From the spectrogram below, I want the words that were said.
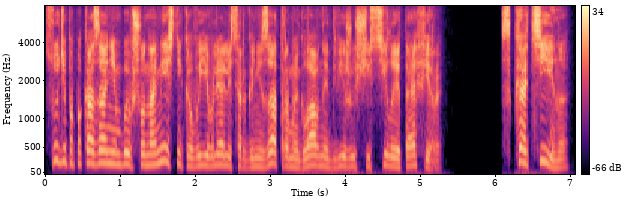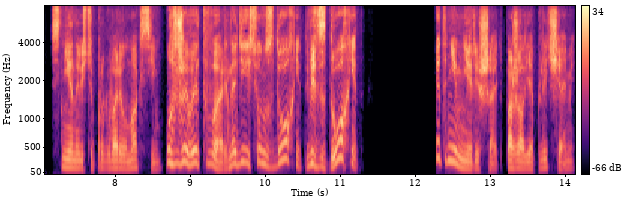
Судя по показаниям бывшего наместника, вы являлись организатором и главной движущей силой этой аферы. «Скотина!» — с ненавистью проговорил Максим. «Лживая тварь! Надеюсь, он сдохнет? Ведь сдохнет!» «Это не мне решать», — пожал я плечами.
